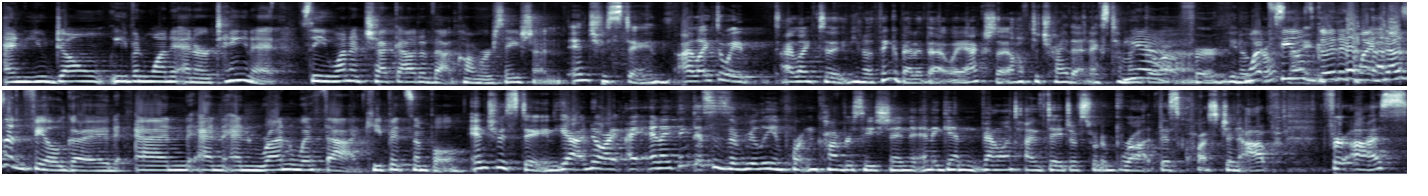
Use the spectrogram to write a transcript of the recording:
and you don't even want to entertain it. So you want to check out of that conversation. Interesting. I like the way I like to you know think about it that way. Actually, I'll have to try that next time I go out for you know what feels night. good and what doesn't feel good, and and and run with that. Keep it simple. Interesting. Yeah, no, I, I and I think this is a really important conversation. And again, Valentine's Day just sort of brought this question up for us,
